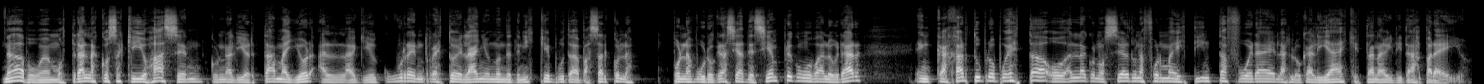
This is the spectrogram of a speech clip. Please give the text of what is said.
nada, pues mostrar las cosas que ellos hacen con una libertad mayor a la que ocurre en el resto del año, en donde tenéis que puta, pasar con las, por las burocracias de siempre como para lograr encajar tu propuesta o darla a conocer de una forma distinta fuera de las localidades que están habilitadas para ello.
